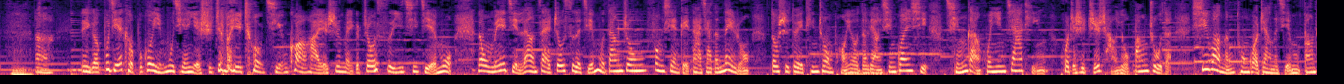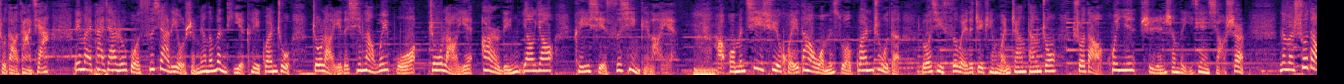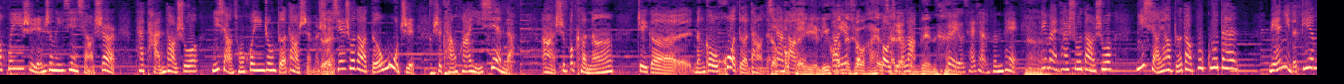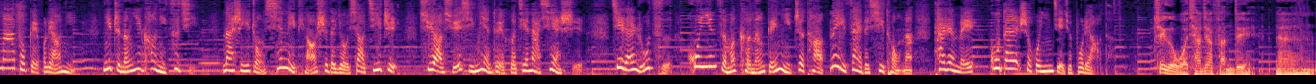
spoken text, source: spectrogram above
嗯。”那个不解渴不过瘾，目前也是这么一种情况哈，也是每个周四一期节目。那我们也尽量在周四的节目当中奉献给大家的内容，都是对听众朋友的两性关系、情感、婚姻、家庭或者是职场有帮助的。希望能通过这样的节目帮助到大家。另外，大家如果私下里有什么样的问题，也可以关注周老爷的新浪微博“周老爷二零幺幺”，可以写私信给老爷。好，我们继续回到我们所关注的逻辑思维的这篇文章当中，说到婚姻是人生的一件小事儿。那么说到婚姻是人生的一件小事儿，他谈到说，你想从婚姻中得到什么？首先说到得物质是昙花一现的啊，是不可能这个能够获得到的。怎么可以？离婚的时候还有财产分配呢？对，有财产分配。另外，他说到说，你想要得到不孤单，连你的爹妈都给不了你，你只能依靠你自己。那是一种心理调试的有效机制，需要学习面对和接纳现实。既然如此，婚姻怎么可能给你这套内在的系统呢？他认为孤单是婚姻解决不了的。这个我恰恰反对。嗯，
